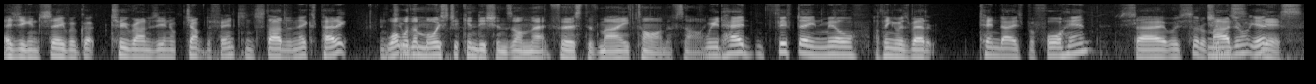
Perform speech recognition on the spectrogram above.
as you can see, we've got two runs in, jumped the fence and started the next paddock. What were the moisture conditions on that 1st of May time of sowing? We'd had 15 mil, I think it was about 10 days beforehand. So it was sort of marginal, yeah. Yes.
